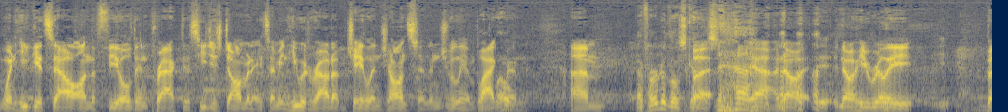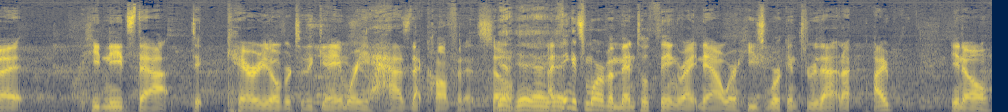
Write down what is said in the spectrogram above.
when he gets out on the field in practice, he just dominates. I mean, he would route up Jaylon Johnson and Julian Blackmon. Um, I've heard of those guys. But, yeah, no, no, he really, but he needs that to carry over to the game where he has that confidence. So yeah, yeah, yeah, I think it's more of a mental thing right now where he's working through that. And I, I you know,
